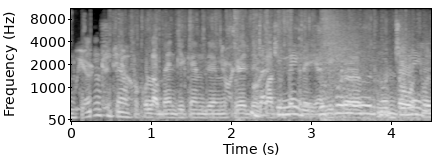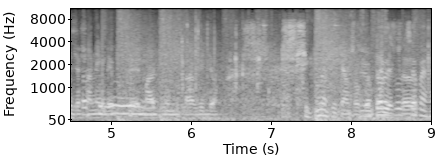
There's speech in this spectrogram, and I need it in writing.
Ok, nu știu ce am făcut la Bandicam de mi se vede Dar 4 pe cine e? 3, adică După- două cine e? tulgi așa negre pe margine la video. Și nu știu ce am Eu făcut, am dat trebuie rezoluția să... mea.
